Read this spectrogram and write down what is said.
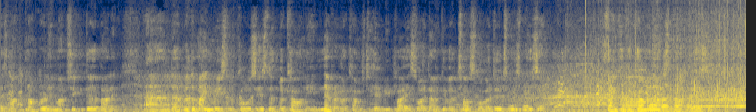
There's not, not really much you can do about it. And, uh, but the main reason, of course, is that McCartney never ever comes to hear me play, so I don't give a toss what I do to his music. Thank you for coming out tonight, my.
